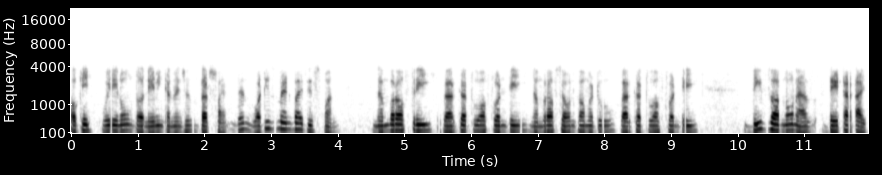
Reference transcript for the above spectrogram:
Okay, we know the naming conventions, that's fine. Then what is meant by this one? Number of 3, varchar 2 of 20, number of 7 comma 2, varchar 2 of 20. These are known as data types.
